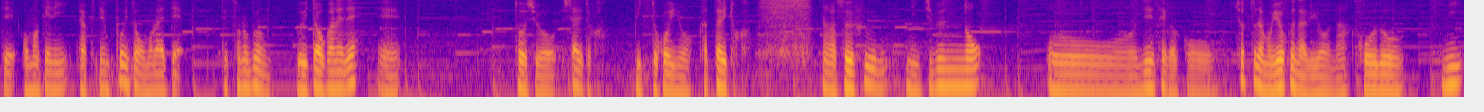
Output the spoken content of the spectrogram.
でおまけに楽天ポイントももらえてでその分浮いたお金で、えー、投資をしたりとかビットコインを買ったりとかなんかそういう風に自分の人生がこうちょっとでも良くなるような行動に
